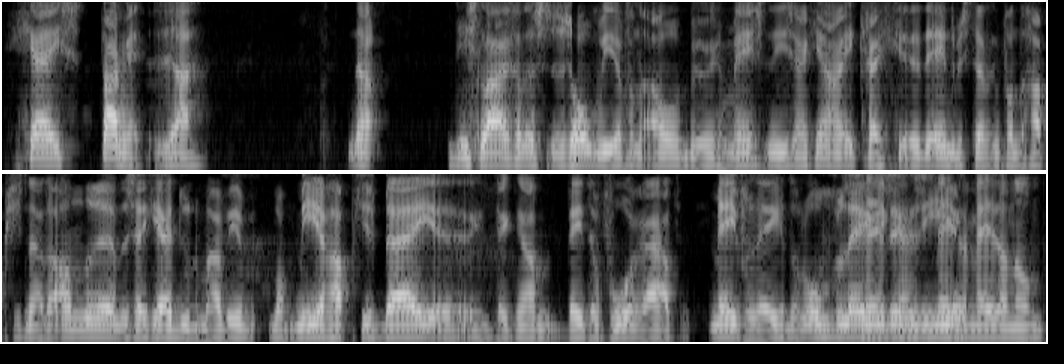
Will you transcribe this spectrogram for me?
Gijs Tange. Ja. Nou, die slager, dat is de zoon weer van de oude burgemeester. Die zegt, ja, ik krijg eh, de ene bestelling van de hapjes naar de andere. En dan zeg jij, doe er maar weer wat meer hapjes bij. Eh, ik denk, nou, beter voorraad, mee verlegen dan onverlegen, Zeker. zeggen ze hier. Beter mee dan om.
